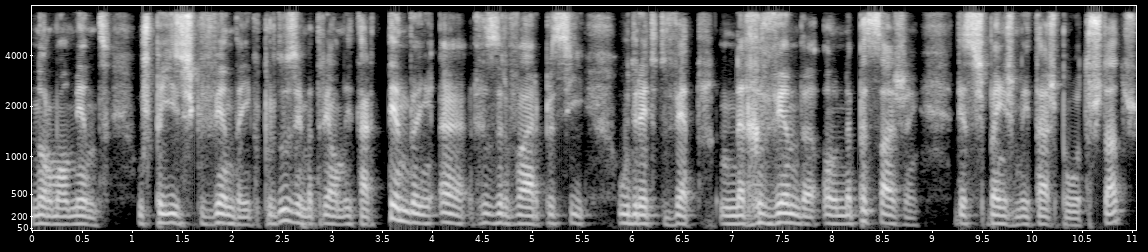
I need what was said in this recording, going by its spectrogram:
normalmente. Os países que vendem e que produzem material militar tendem a reservar para si o direito de veto na revenda ou na passagem desses bens militares para outros Estados.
